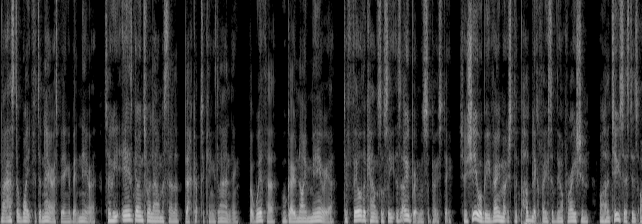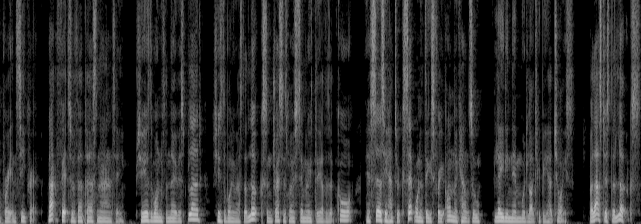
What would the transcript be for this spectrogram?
That has to wait for Daenerys being a bit nearer, so he is going to allow Myrcella back up to King's Landing. But with her will go Nymeria to fill the council seat as Oberyn was supposed to. So she will be very much the public face of the operation, while her two sisters operate in secret. That fits with her personality. She is the one with the Novus blood, she's the one who has the looks and dresses most similarly to the others at court, if Cersei had to accept one of these three on the council, Lady Nim would likely be her choice. But that's just the looks.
